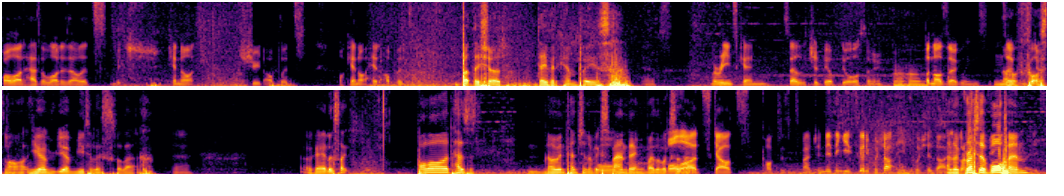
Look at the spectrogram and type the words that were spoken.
Bollard has a lot of zealots which cannot shoot upwards or cannot hit upwards. but they should. David can please. Yes. Marines can, zealots should be able to also, Uh-huh. but not Zerglings. No, of course don't. You have you have Mutalisks for that. Yeah. Okay, it looks like Bollard has no intention of Oh, expanding by the looks Bollard of it. Bollard scouts Cox's expansion. Do you think he's going to push out? He pushes out. An He's aggressive three warp in. rays.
